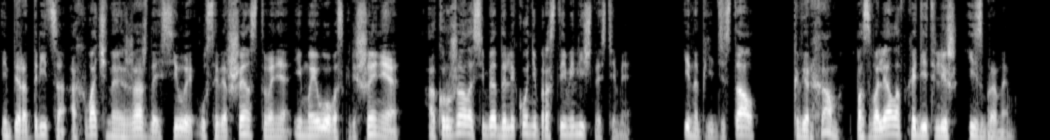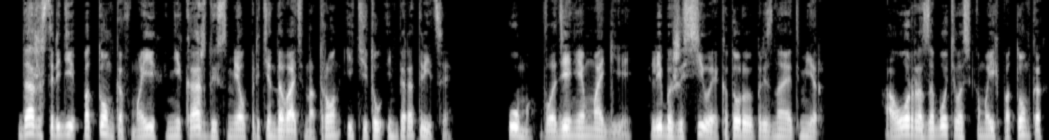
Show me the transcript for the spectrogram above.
императрица, охваченная жаждой силы усовершенствования и моего воскрешения, окружала себя далеко не простыми личностями, и на пьедестал, к верхам, позволяла входить лишь избранным. Даже среди потомков моих не каждый смел претендовать на трон и титул императрицы ум, владение магией, либо же силой, которую признает мир. Аорра заботилась о моих потомках,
